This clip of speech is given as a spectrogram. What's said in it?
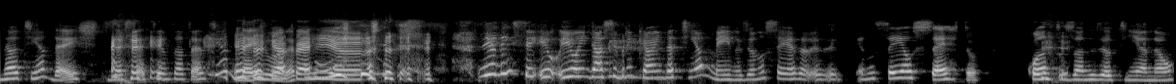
Não, eu tinha 10, 17 anos atrás, eu tinha 10, eu, tinha eu nem sei, eu, eu ainda, se brincar, eu ainda tinha menos, eu não sei, eu não sei ao certo quantos anos eu tinha, não.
